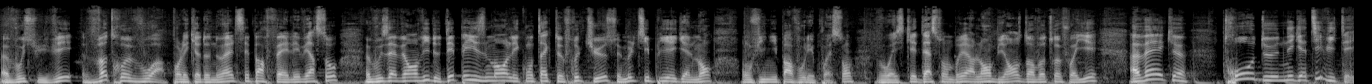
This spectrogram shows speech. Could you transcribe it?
vous suivez votre voie. Pour les cadeaux de Noël, c'est parfait. Les versos, vous avez envie de dépaysement, les contacts fructueux se multiplient également. On finit par vous les poissons, vous risquez d'assombrir l'ambiance dans votre foyer avec trop de négativité.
